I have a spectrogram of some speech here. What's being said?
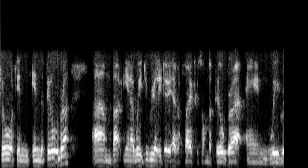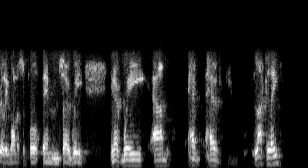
short in, in the Pilbara. Um, but you know, we do really do have a focus on the Pilbara, and we really want to support them. So we, you know, we um, have have luckily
